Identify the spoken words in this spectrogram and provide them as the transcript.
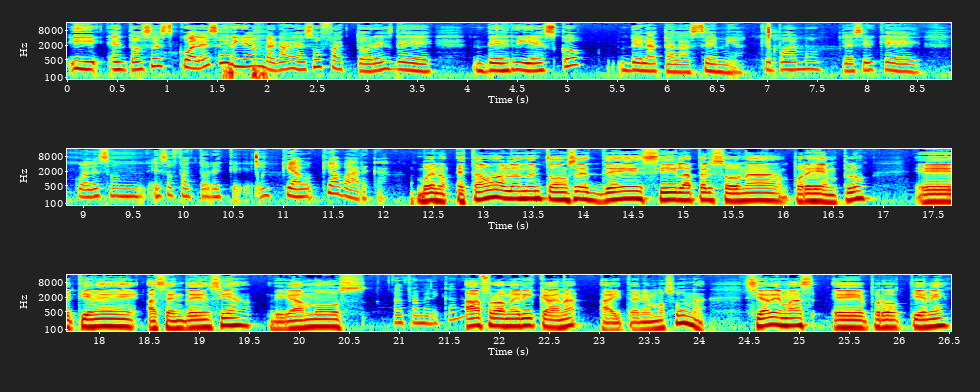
Y entonces, ¿cuáles serían, verdad, esos factores de, riesgo de la talasemia? ¿Qué podemos decir que cuáles son esos factores que, que, abarca? Bueno, estamos hablando entonces de si la persona, por ejemplo, eh, tiene ascendencia, digamos, afroamericana. Afroamericana, ahí tenemos una. Si además eh, tiene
